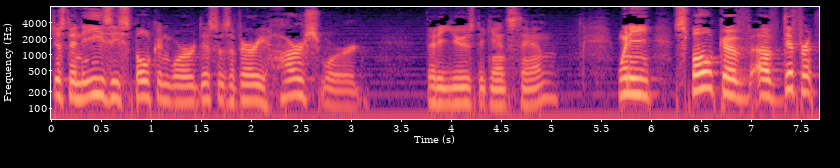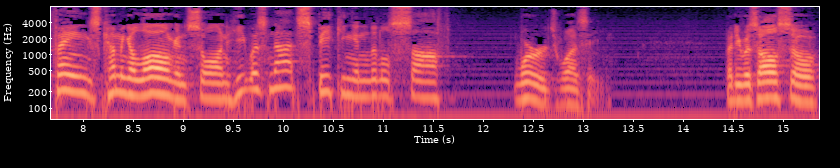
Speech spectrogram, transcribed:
just an easy spoken word, this was a very harsh word that he used against them. When he spoke of, of different things coming along and so on, he was not speaking in little soft words, was he? But he was also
